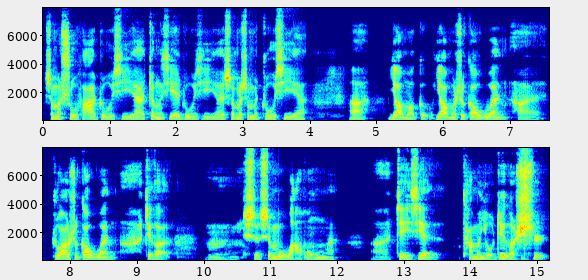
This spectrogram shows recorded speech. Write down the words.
什么书法主席啊，政协主席啊，什么什么主席啊，啊，要么高，要么是高官啊，主要是高官啊，这个，嗯，是什么网红啊，啊，这些他们有这个势，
